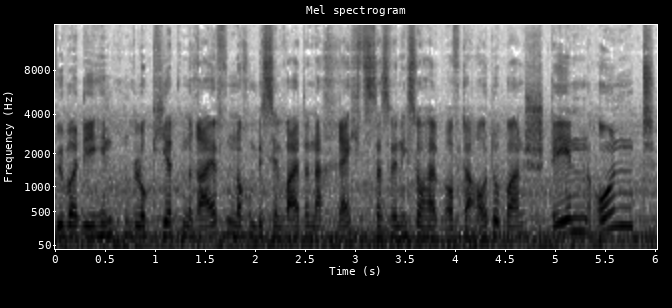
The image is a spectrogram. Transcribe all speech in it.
über die hinten blockierten Reifen noch ein bisschen weiter nach rechts, dass wir nicht so halb auf der Autobahn stehen und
